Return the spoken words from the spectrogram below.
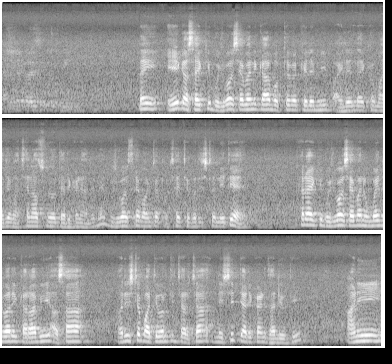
अशी काही परिस्थिती होती नाही एक असं आहे की भुजबळ साहेबांनी काय वक्तव्य केले मी पाहिलेलं नाही किंवा माझ्या वाचनातसुद्धा त्या ठिकाणी आलेलं आहे भुजबळ साहेब आमच्या पक्षाचे वरिष्ठ नेते आहेत. खरं आहे की भुजबळ साहेबांनी उमेदवारी करावी असा वरिष्ठ पातळीवरती चर्चा निश्चित त्या ठिकाणी झाली होती. आणि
